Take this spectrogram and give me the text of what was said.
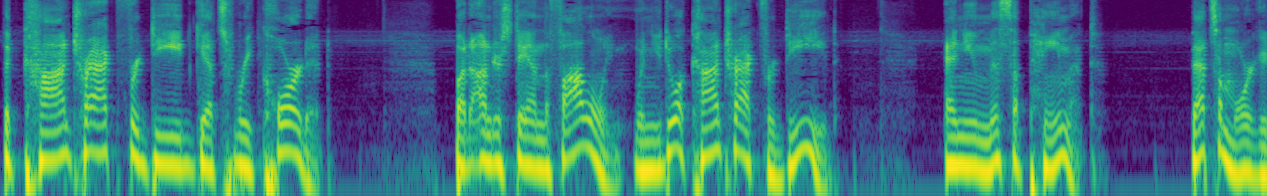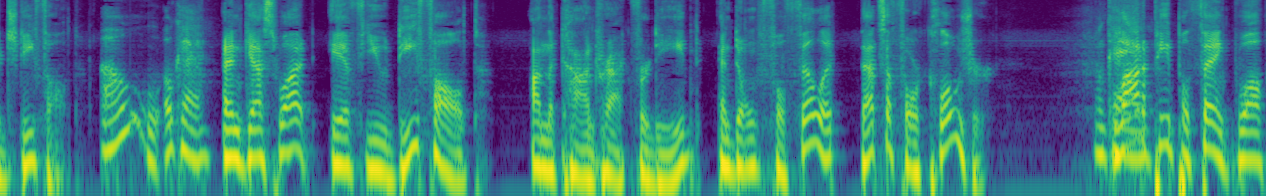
The contract for deed gets recorded. But understand the following when you do a contract for deed and you miss a payment, that's a mortgage default. Oh, okay. And guess what? If you default on the contract for deed and don't fulfill it, that's a foreclosure. Okay. A lot of people think, well,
